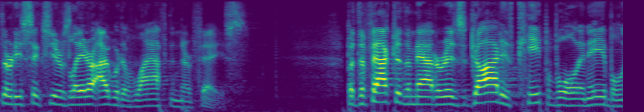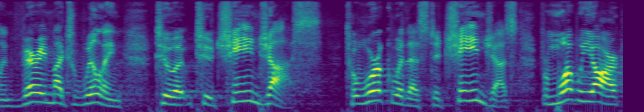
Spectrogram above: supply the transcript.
36 years later, I would have laughed in their face. But the fact of the matter is, God is capable and able and very much willing to, uh, to change us to work with us, to change us from what we are,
